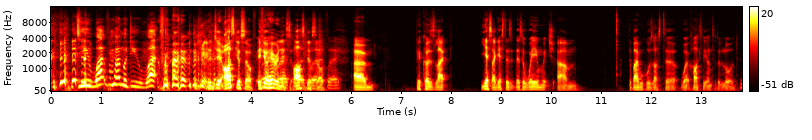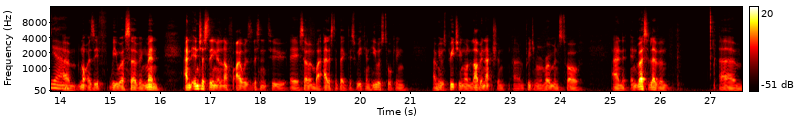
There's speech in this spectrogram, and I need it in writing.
do you work from home or do you work from home? Legit, ask yourself if you're hearing Work, this. work, ask work, yourself, work. um, because like, yes, I guess there's there's a way in which um, the Bible calls us to work heartily unto the Lord, Yeah. um, not as if we were serving men. And interesting enough, I was listening to a sermon by Alistair Begg this week, and he was talking, um, he was preaching on love in action, um, preaching from Romans 12, and in verse 11, um,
